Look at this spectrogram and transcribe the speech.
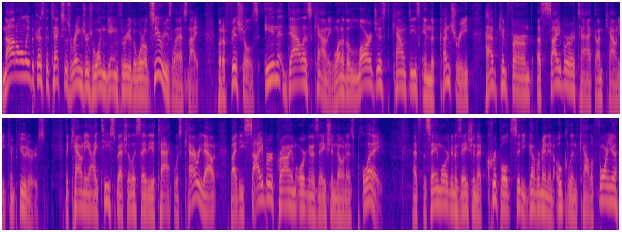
Not only because the Texas Rangers won Game 3 of the World Series last night, but officials in Dallas County, one of the largest counties in the country, have confirmed a cyber attack on county computers. The county IT specialists say the attack was carried out by the cybercrime organization known as Play. That's the same organization that crippled city government in Oakland, California,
